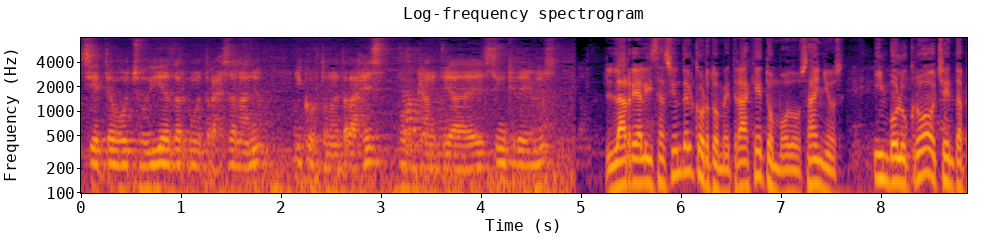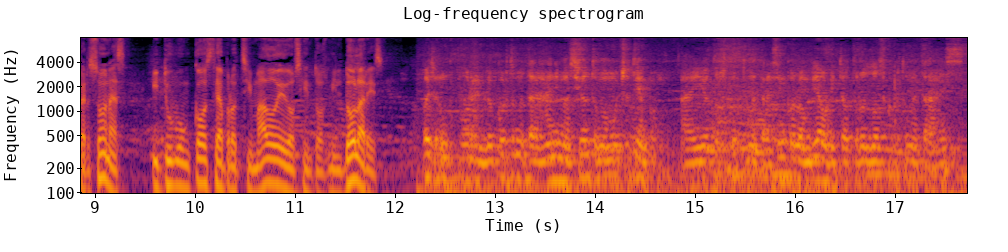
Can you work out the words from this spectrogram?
siete o ocho días largometrajes al año y cortometrajes por cantidades increíbles. La realización del cortometraje tomó dos años, involucró a 80 personas y tuvo un coste aproximado de 200 mil dólares. Pues, por ejemplo, cortometraje de animación toma mucho tiempo. Hay otros cortometrajes en Colombia, ahorita otros dos cortometrajes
